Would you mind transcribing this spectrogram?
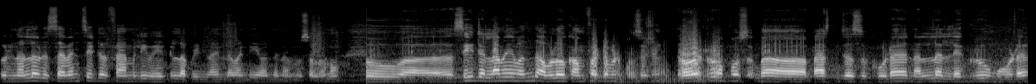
ஒரு நல்ல ஒரு செவன் சீட்டர் ஃபேமிலி வெஹிக்கிள் அப்படின்லாம் இந்த வண்டியை வந்து நம்ம சொல்லணும். ஸோ சீட் எல்லாமே வந்து அவ்வளோ கம்ஃபர்டபுள் பொசிஷன் தேர்ட் ரோ பொஸ் பேசஞ்சர்ஸு கூட நல்ல லெக் ரூமோட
